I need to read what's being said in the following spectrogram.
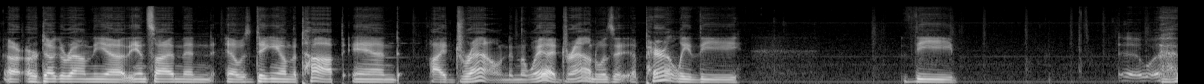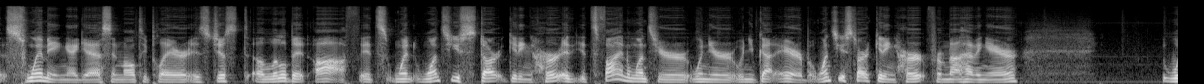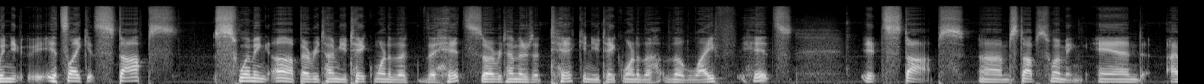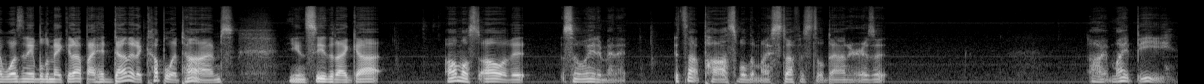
or, or dug around the uh, the inside, and then I was digging on the top, and I drowned. And the way I drowned was it apparently the the swimming, I guess, in multiplayer is just a little bit off. It's when once you start getting hurt, it, it's fine once you're when you're when you've got air, but once you start getting hurt from not having air, when you it's like it stops swimming up every time you take one of the, the hits. So every time there's a tick and you take one of the, the life hits, it stops, um, stops swimming. And I wasn't able to make it up. I had done it a couple of times. You can see that I got almost all of it. So wait a minute. It's not possible that my stuff is still down here, is it? Oh, it might be.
